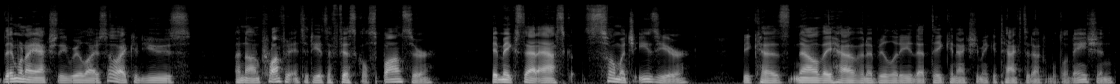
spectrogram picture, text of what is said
then when I actually realized, oh, I could use a nonprofit entity as a fiscal sponsor, it makes that ask so much easier because now they have an ability that they can actually make a tax deductible donation,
